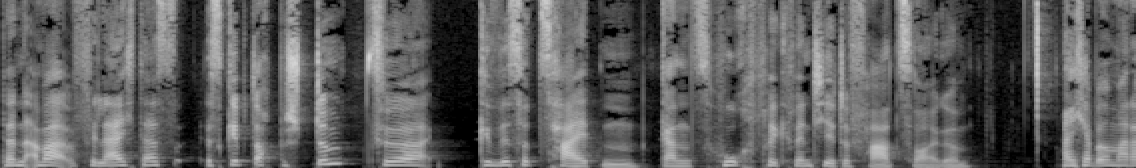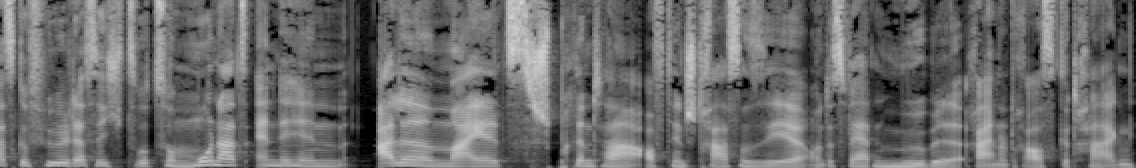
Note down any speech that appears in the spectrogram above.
Dann aber vielleicht das, es gibt doch bestimmt für gewisse Zeiten ganz hochfrequentierte Fahrzeuge. Ich habe immer das Gefühl, dass ich so zum Monatsende hin alle Miles Sprinter auf den Straßen sehe und es werden Möbel rein und raus getragen.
